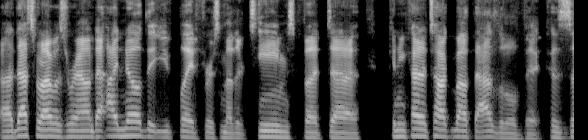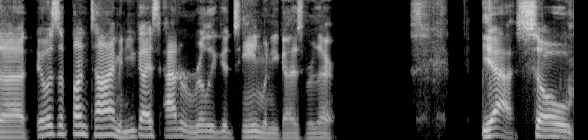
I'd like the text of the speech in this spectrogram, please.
uh, that's when I was around. I know that you played for some other teams, but uh, can you kind of talk about that a little bit? Because uh, it was a fun time, and you guys had a really good team when you guys were there. Yeah, so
